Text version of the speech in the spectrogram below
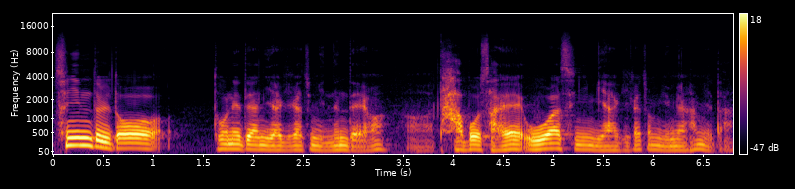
스님들도 돈에 대한 이야기가 좀 있는데요. 어, 다보사의 우화 스님 이야기가 좀 유명합니다.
